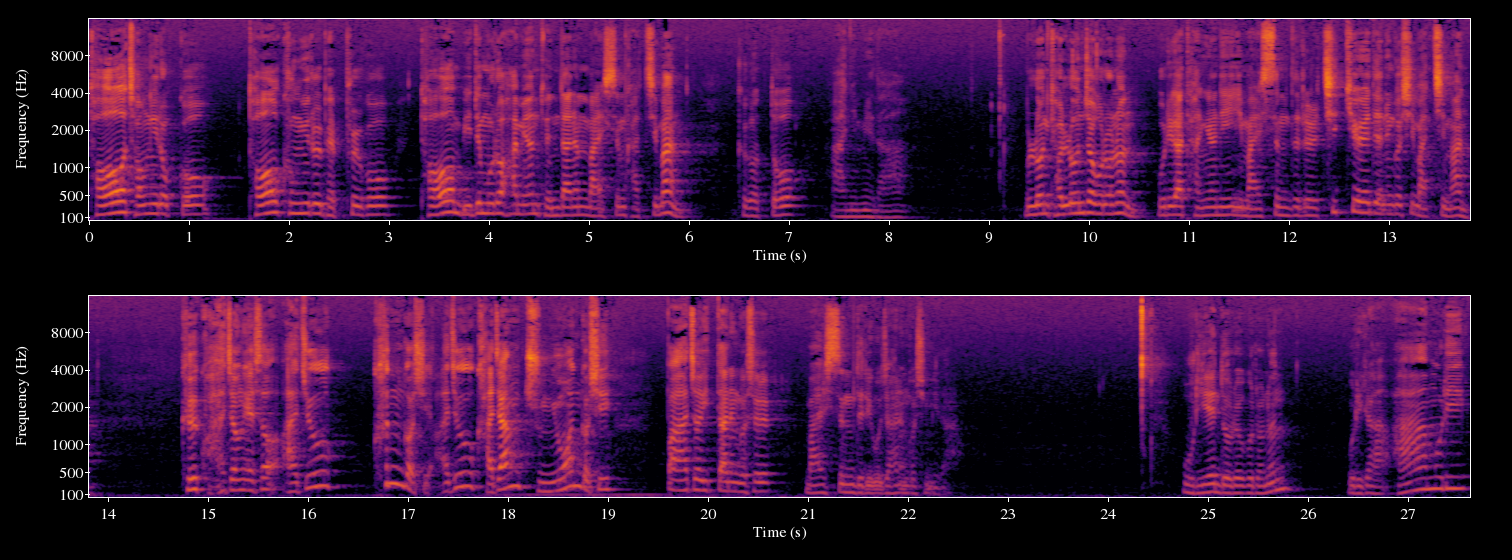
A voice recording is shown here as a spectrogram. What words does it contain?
더 정의롭고 더 긍휼을 베풀고 더 믿음으로 하면 된다는 말씀 같지만 그것도 아닙니다. 물론 결론적으로는 우리가 당연히 이 말씀들을 지켜야 되는 것이 맞지만 그 과정에서 아주 큰 것이 아주 가장 중요한 것이 빠져 있다는 것을 말씀드리고자 하는 것입니다. 우리의 노력으로는 우리가 아무리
